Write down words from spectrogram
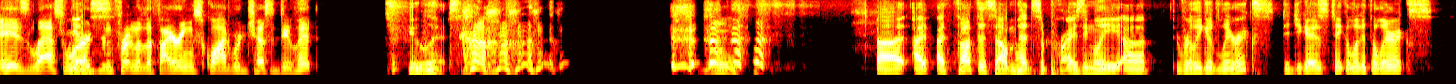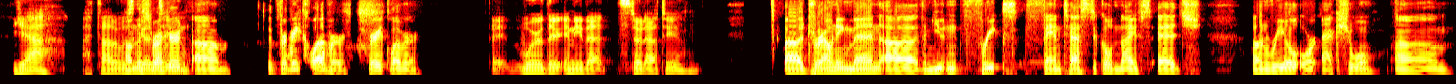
His last words Yes. in front of the firing squad were "Just do it." Do it. Whoa. Uh, I, I thought this album had surprisingly uh, really good lyrics. Did you guys take a look at the lyrics yeah. I thought it was on this good, record? too. Um, very clever. Very clever. Uh, Were there any that stood out to you? Uh, Drowning Men, uh, The Mutant Freaks, Fantastical, Knife's Edge, Unreal or Actual. Um,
